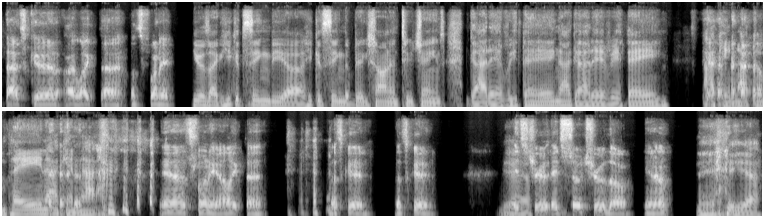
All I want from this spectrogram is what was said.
that's good. I like that. That's funny. he was like, he could sing the, uh, he could sing the Big Sean and 2 Chainz. Got everything, I got everything. I cannot complain. I cannot. Yeah, that's funny. I like that. That's good. That's good. yeah, It's true. It's so true, though. You know. yeah.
